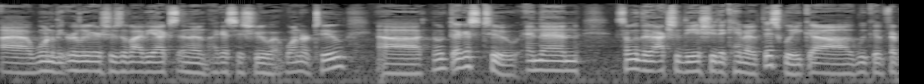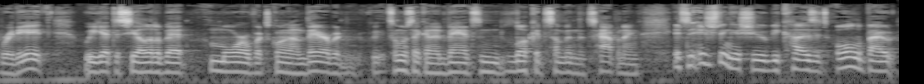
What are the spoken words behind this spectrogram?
uh, one of the earlier issues of IVX, and then I guess issue one or two. Uh, no, I guess two. And then some of the actually the issue that came out this week, week of February the 8th, we get to see a little bit more of what's going on there, but it's almost like an advanced look at something that's happening. It's an interesting issue because it's all about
